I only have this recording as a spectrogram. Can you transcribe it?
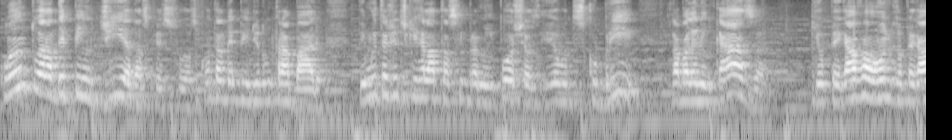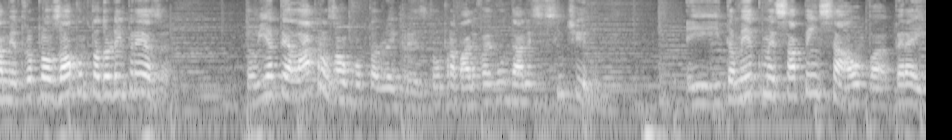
quanto ela dependia das pessoas, quanto ela dependia de um trabalho. Tem muita gente que relata assim para mim, poxa, eu descobri trabalhando em casa que eu pegava ônibus, eu pegava metrô para usar o computador da empresa. Então ia até lá para usar o computador da empresa. Então o trabalho vai mudar nesse sentido. E, e também é começar a pensar, opa, peraí,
